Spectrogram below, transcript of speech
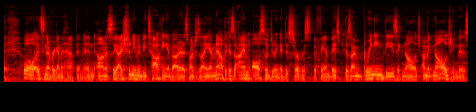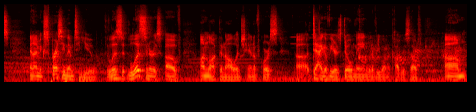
well, it's never going to happen. And honestly, I shouldn't even be talking about it as much as I am now because I am also doing a disservice to the fan base because I'm bringing these acknowledge. I'm acknowledging this and I'm expressing them to you, the lis- listeners of Unlock the Knowledge, and of course, uh, Dagovere's domain, whatever you want to call yourself. Um,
